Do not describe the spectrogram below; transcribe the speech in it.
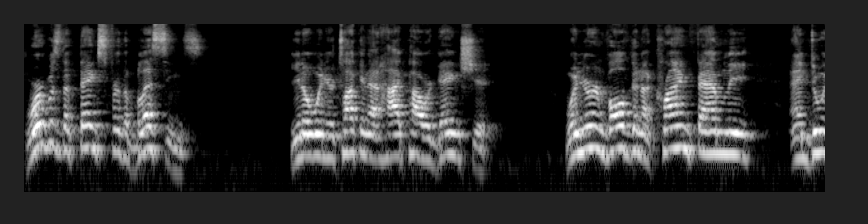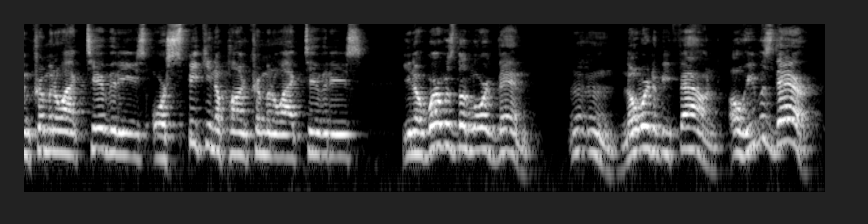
where was the thanks for the blessings? You know, when you're talking that high power gang shit. When you're involved in a crime family and doing criminal activities or speaking upon criminal activities, you know, where was the Lord then? Mm-mm, nowhere to be found. Oh, he was there.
